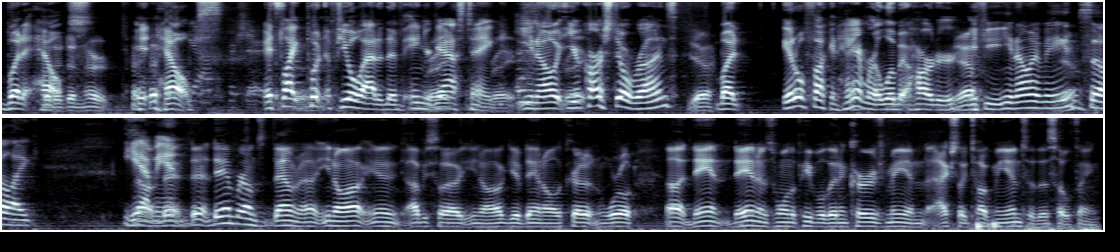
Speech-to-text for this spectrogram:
but it helps. It doesn't hurt. it helps. Yeah, for sure. It's like putting a fuel additive in your Right, gas tank. right, You know, your car still runs. Yeah. But it'll fucking hammer a little bit harder Yeah. if you, you know what I mean. Yeah. So like, Yeah, No, man. Dan, Dan, Brown's down. Uh, you know, I, obviously, you know, I'll give Dan all the credit in the world. Uh, Dan, Dan is one of the people that encouraged me and actually talked me into this whole thing.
